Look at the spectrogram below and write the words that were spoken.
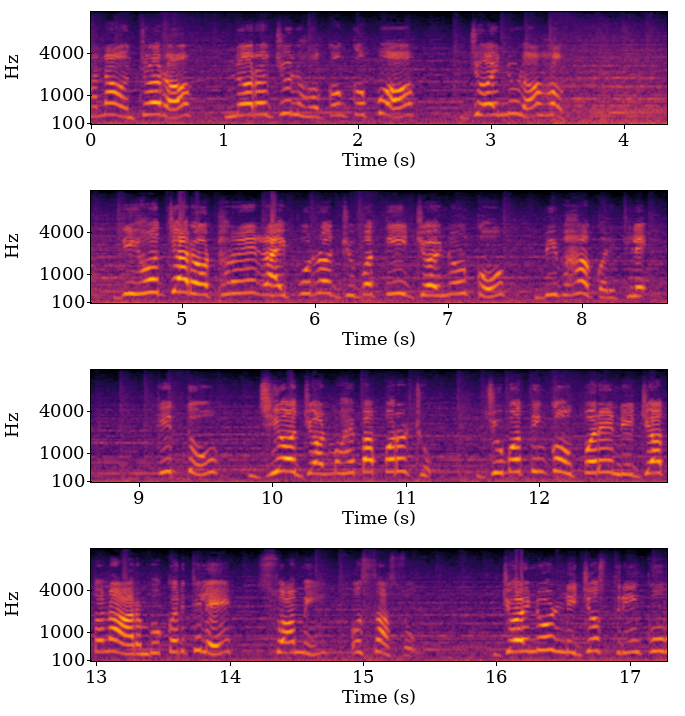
ଥାନା ଅଞ୍ଚଳର ନରଜୁଲ ହକଙ୍କ ପୁଅ ଜୈନୁଳ ହକ୍ ଦୁଇ ହଜାର ଅଠରରେ ରାୟପୁରର ଯୁବତୀ ଜୈନୁଲଙ୍କୁ ବିବାହ କରିଥିଲେ କିନ୍ତୁ ଝିଅ ଜନ୍ମ ହେବା ପରଠୁ ଯୁବତୀଙ୍କ ଉପରେ ନିର୍ଯାତନା ଆରମ୍ଭ କରିଥିଲେ ସ୍ୱାମୀ ଓ ଶାଶୁ ଜୈନୁଲ ନିଜ ସ୍ତ୍ରୀଙ୍କୁ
